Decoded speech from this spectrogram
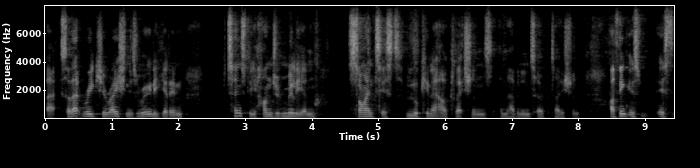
back. So that recuration is really getting potentially 100 million scientists looking at our collections and having an interpretation. I think is is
